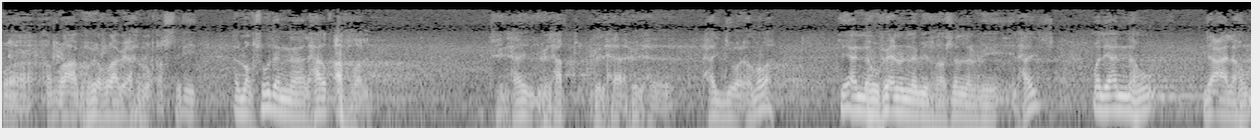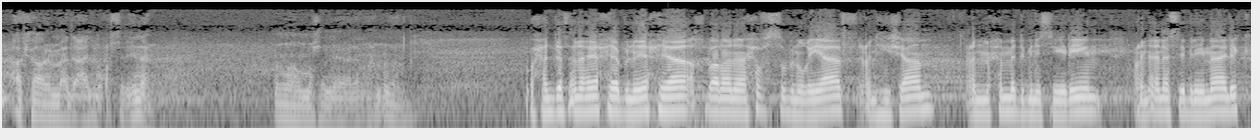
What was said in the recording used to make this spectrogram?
والرابع هو الرابعة المقصرين. المقصود أن الحلق أفضل في الحج في الحق في الحج والعمرة لأنه فعل النبي صلى الله عليه وسلم في الحج ولأنه دعا لهم أكثر مما دعا للمقصرين. نعم اللهم صل على محمد. وحدثنا يحيى بن يحيى أخبرنا حفص بن غياث عن هشام عن محمد بن سيرين عن أنس بن مالك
